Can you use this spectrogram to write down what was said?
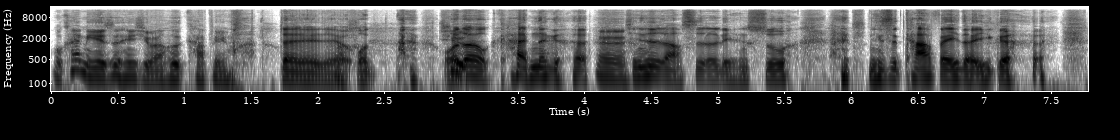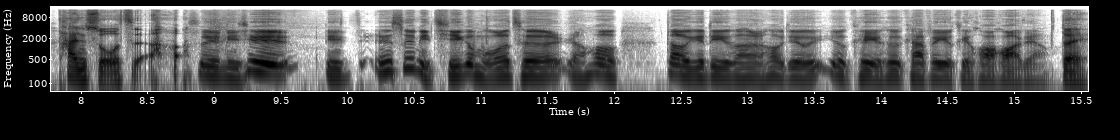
我看你也是很喜欢喝咖啡嘛？对对对，我 我都有看那个金日老师的脸书，你是咖啡的一个探索者啊。所以你去你，所以你骑个摩托车，然后。到一个地方，然后就又可以喝咖啡，又可以画画，这样。对，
